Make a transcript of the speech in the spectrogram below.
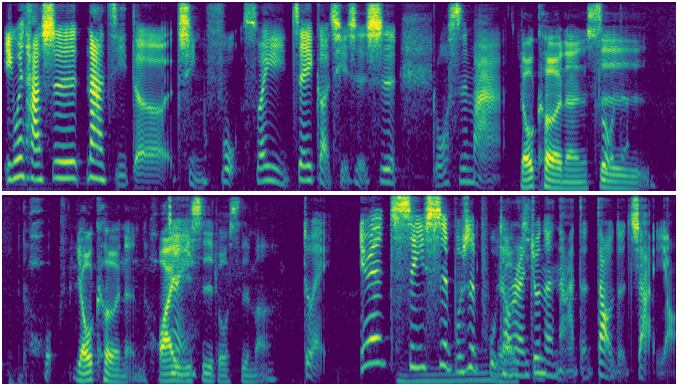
因为他是纳吉的情妇，所以这个其实是罗斯玛有可能是，有可能怀疑是罗斯吗？对，因为 C 四不是普通人就能拿得到的炸药。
